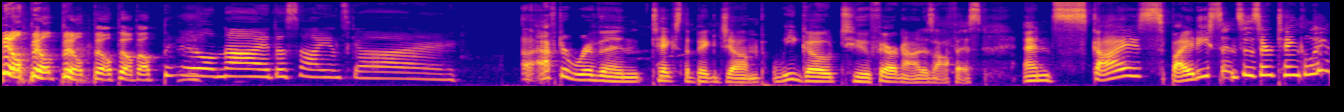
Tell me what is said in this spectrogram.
Bill, Bill, Bill, Bill, Bill, Bill, Bill Nye, the science guy. Uh, after Riven takes the big jump, we go to Faragonda's office, and Sky's spidey senses are tingling.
